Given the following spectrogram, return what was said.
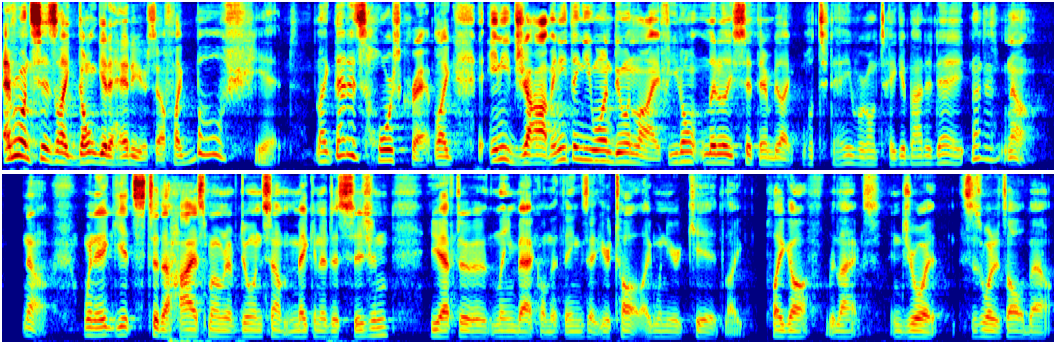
everyone says like don't get ahead of yourself. Like bullshit. Like that is horse crap. Like any job, anything you want to do in life, you don't literally sit there and be like, "Well, today we're gonna take it by today." No, no, no. When it gets to the highest moment of doing something, making a decision, you have to lean back on the things that you're taught. Like when you're a kid, like play golf, relax, enjoy it. This is what it's all about.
